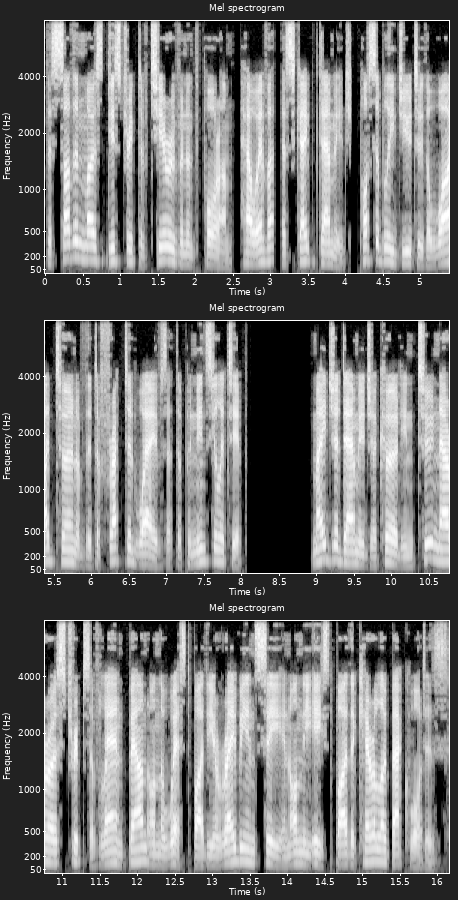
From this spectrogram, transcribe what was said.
The southernmost district of Tiruvananthapuram, however, escaped damage, possibly due to the wide turn of the diffracted waves at the peninsula tip. Major damage occurred in two narrow strips of land bound on the west by the Arabian Sea and on the east by the Kerala backwaters.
